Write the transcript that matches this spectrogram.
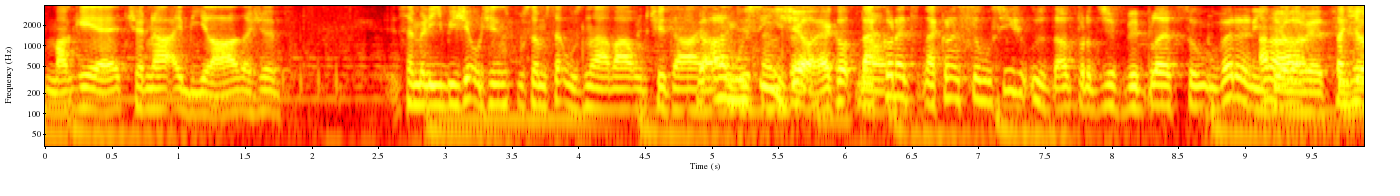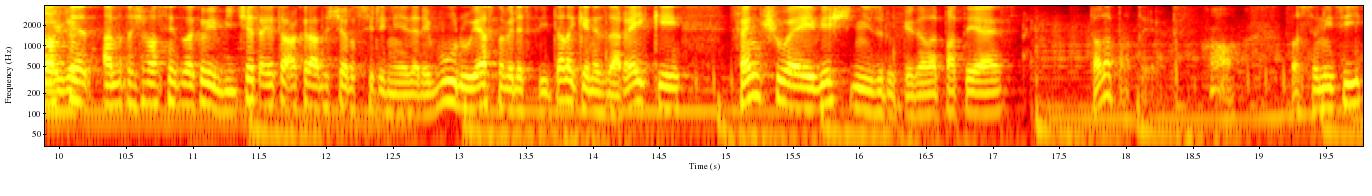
magie, černá i bílá, takže se mi líbí, že určitým způsobem se uznává určitá No ale musíš, jo, jako No. nakonec, nakonec to musíš uznat, protože v Bible jsou uvedený Ano, tyhle věci. takže vlastně, ano, takže vlastně je to takový výčet a je to akorát ještě rozšíření. Je tady voodoo, jasnovědectví, telekineza, reiki, feng shui, věštění z ruky, telepatie, telepatie, ha, fascinující.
